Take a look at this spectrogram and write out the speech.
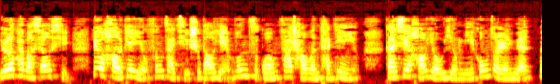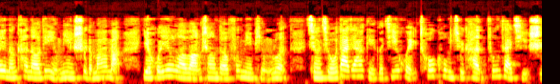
娱乐快报消息：六号，电影《风再起时》导演翁子光发长文谈电影，感谢好友、影迷、工作人员。未能看到电影面世的妈妈也回应了网上的负面评论，请求大家给个机会，抽空去看《风再起时》。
